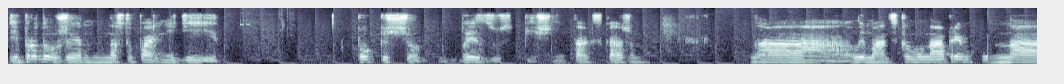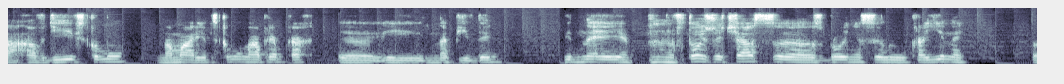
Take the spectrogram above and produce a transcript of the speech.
і продовжує наступальні дії поки що безуспішні, так скажемо. На Лиманському напрямку, на Авдіївському, на Мар'їнському напрямках е, і на південь від неї. В той же час е, Збройні Сили України е,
